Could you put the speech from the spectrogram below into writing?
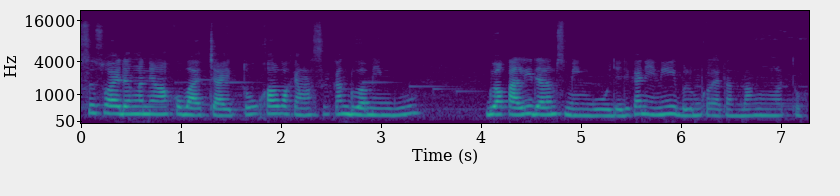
sesuai dengan yang aku baca itu kalau pakai masker kan dua minggu dua kali dalam seminggu. Jadi kan ini belum kelihatan banget tuh.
